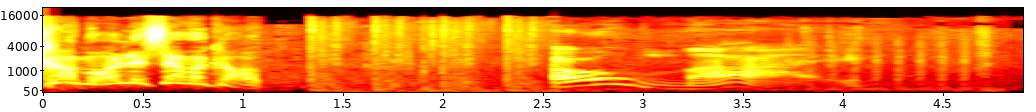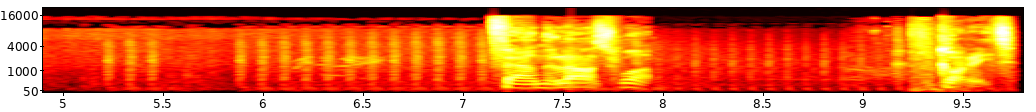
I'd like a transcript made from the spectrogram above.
Come on, let's have a go! Oh my. Found the last one. Got it.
